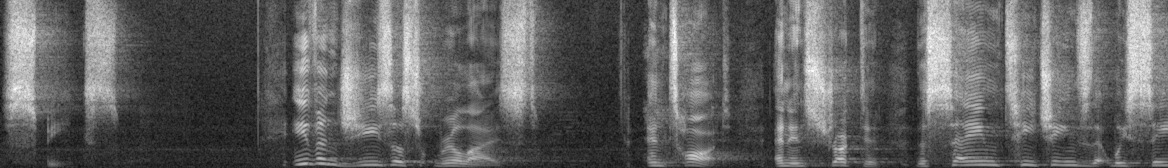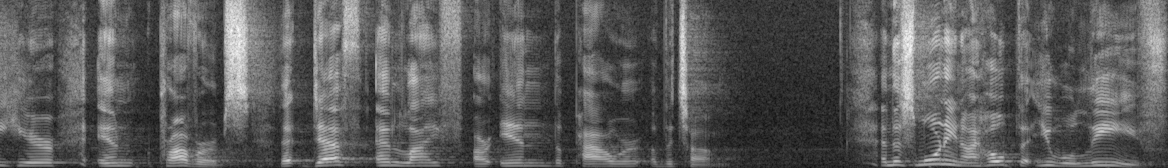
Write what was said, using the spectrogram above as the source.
speaks. Even Jesus realized and taught and instructed the same teachings that we see here in Proverbs that death and life are in the power of the tongue. And this morning, I hope that you will leave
